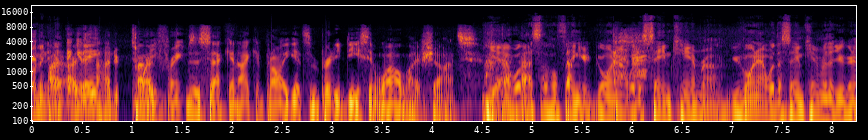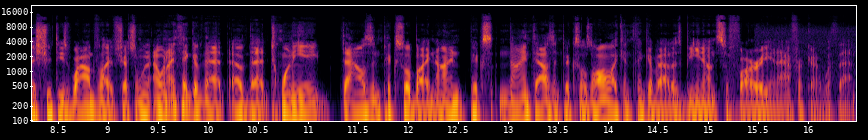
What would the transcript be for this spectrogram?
I mean, I I- think are at they- 120 are- frames a second, I could probably get some pretty decent wildlife shots. yeah, well, that's the whole thing. You're going out with the same camera. You're going out with the same camera that you're going to shoot these wildlife shots. When, when I think of that of that 28,000 pixel by nine pix, 9,000 pixels, all I can think about is being on safari in Africa with that.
